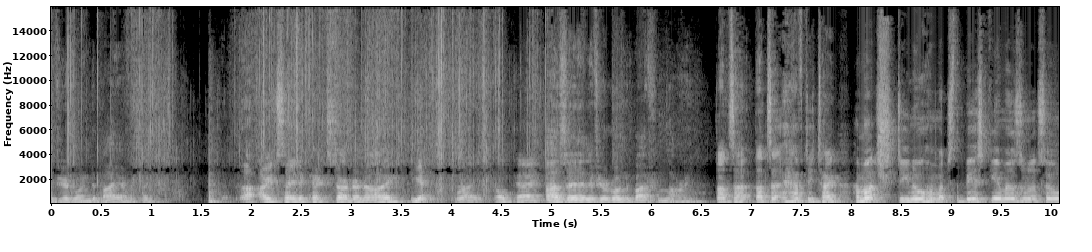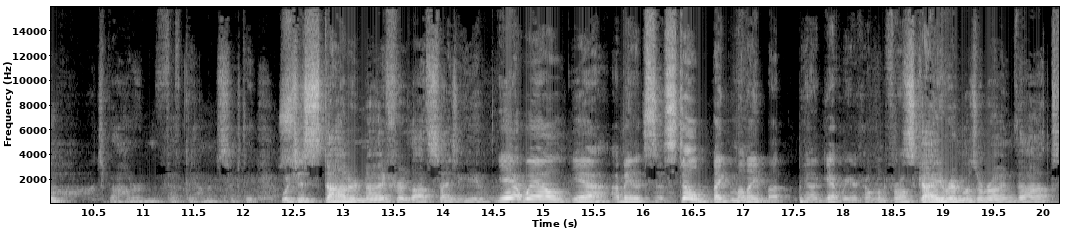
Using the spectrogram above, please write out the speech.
if you're going to buy everything. Uh, I'd say the Kickstarter now. Yeah. Right. Okay. As in, if you're going to buy it from Larian. That's a that's a hefty tag. How much do you know? How much the base game is on its own? It's about 150, 160, which is standard now for that size of game. Yeah. Well. Yeah. I mean, it's, it's still big money, but you know, I get where you're coming from. Skyrim was around that.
